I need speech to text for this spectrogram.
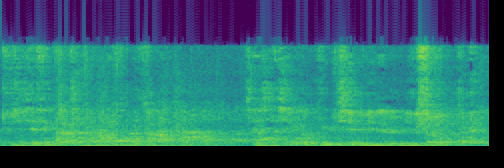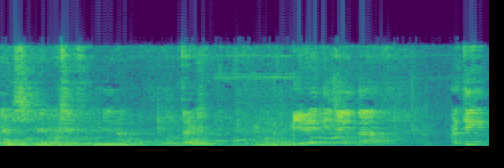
주신 제 생각 감사합니다. 제 자신과 국민의 미래를 위해서 열심히 해보겠습니다. 미래 디자인단 화이팅!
